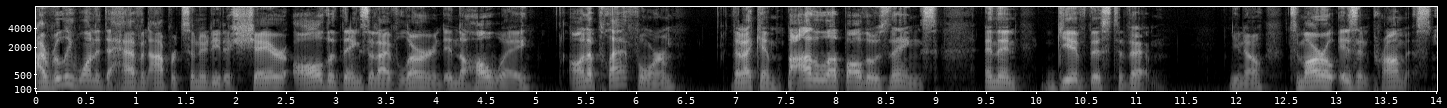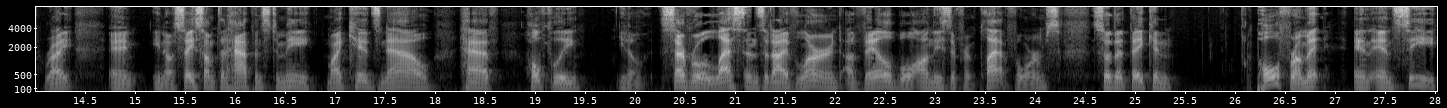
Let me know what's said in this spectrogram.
I really wanted to have an opportunity to share all the things that I've learned in the hallway on a platform that I can bottle up all those things and then give this to them. You know, tomorrow isn't promised, right? And, you know, say something happens to me, my kids now have hopefully, you know, several lessons that I've learned available on these different platforms so that they can pull from it and, and see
